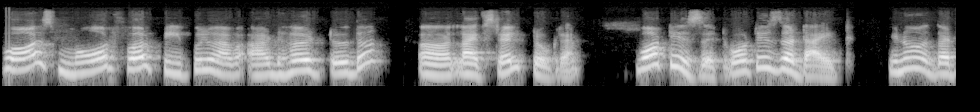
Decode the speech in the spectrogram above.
was more for people who have adhered to the uh, lifestyle program. What is it? What is the diet? You know the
